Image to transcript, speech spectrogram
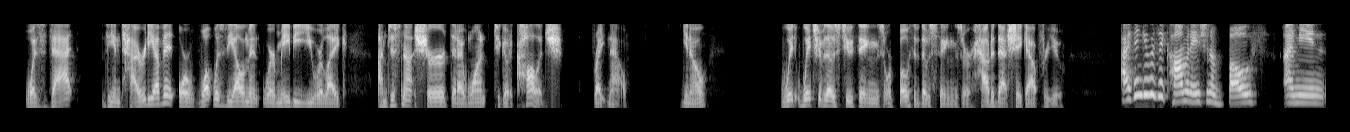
Was that the entirety of it? Or what was the element where maybe you were like, I'm just not sure that I want to go to college right now? You know? Which, which of those two things, or both of those things, or how did that shake out for you? I think it was a combination of both. I mean,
